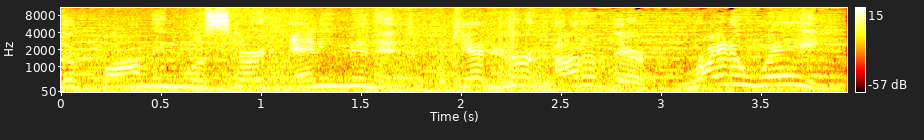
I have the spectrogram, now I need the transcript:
The bombing will start any minute. Get her out of there right away.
